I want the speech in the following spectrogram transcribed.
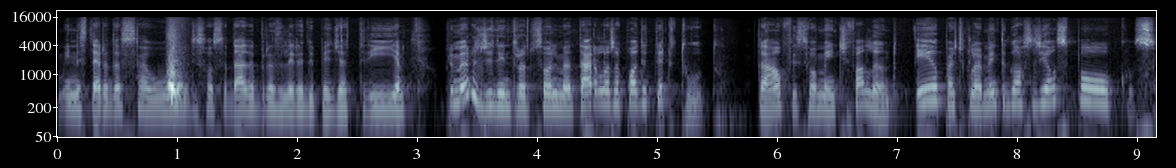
o Ministério da Saúde, Sociedade Brasileira de Pediatria, o primeiro dia de introdução alimentar ela já pode ter tudo, tá? Oficialmente falando. Eu, particularmente, gosto de ir aos poucos.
